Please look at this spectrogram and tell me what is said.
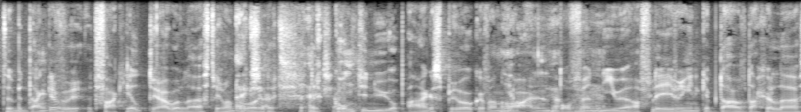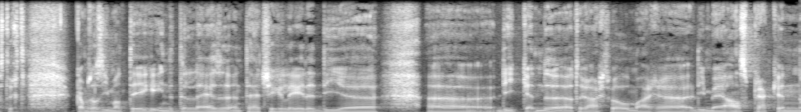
te bedanken voor het vaak heel trouwe luisteren. Want we worden er, er continu op aangesproken van oh, een toffe nieuwe aflevering en ik heb daar of dat geluisterd. Ik kwam zelfs iemand tegen in de Deleize een tijdje geleden, die, uh, uh, die kende uiteraard wel, maar uh, die mij aansprak en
